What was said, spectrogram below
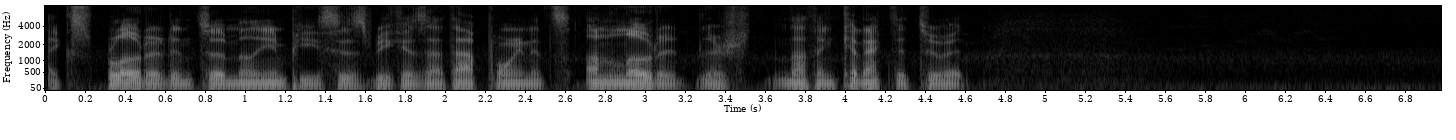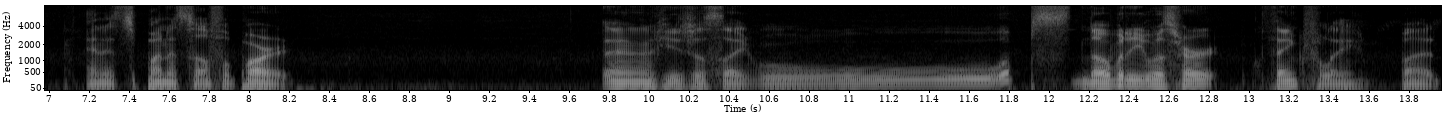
exploded into a million pieces because at that point it's unloaded. There's nothing connected to it. And it spun itself apart. And he's just like, whoops. Nobody was hurt, thankfully. But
